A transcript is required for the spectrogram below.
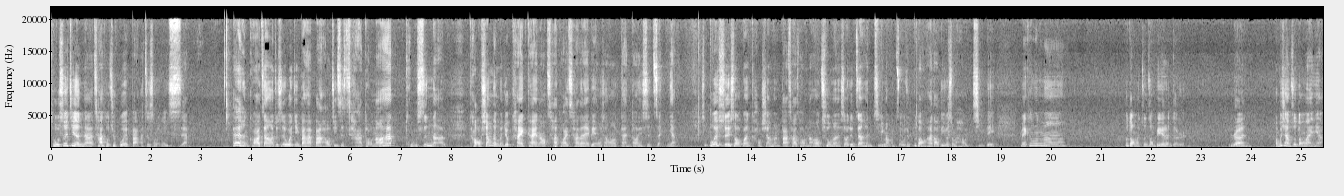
吐司记得拿插头，却不会拔，这是什么意思啊？他也很夸张啊，就是我已经帮他拔好几次插头，然后他吐司拿烤箱的门就开开，然后插头还插在那边。我想说，干到底是怎样？是不会随手关烤箱门拔插头，然后出门的时候就这样很急忙走，我就不懂他到底有什么好急的。没看过那么不懂得尊重别人的人，人很不想说东南亚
